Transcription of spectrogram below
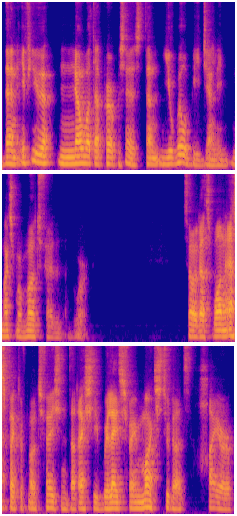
then if you know what that purpose is, then you will be generally much more motivated at work. So that's one aspect of motivation that actually relates very much to that higher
